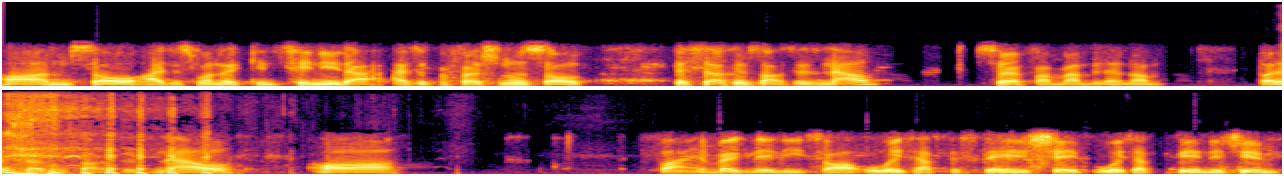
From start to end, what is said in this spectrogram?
Um, so I just want to continue that as a professional. So the circumstances now, sorry if I'm rambling on, but the circumstances now are fighting regularly. So I always have to stay in shape, always have to be in the gym,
